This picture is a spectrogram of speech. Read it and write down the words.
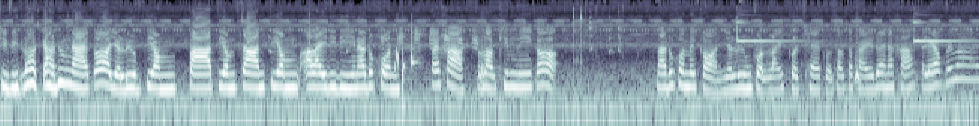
ชีวิตรอดกลางทุ่งนา ก็อย่าลืมเตรียมปลาเตรียมจานเตรียมอะไรดีๆ นะทุกคนไปค่ะสำหรับคลิปนี้ก็ลาทุกคนไปก่อน อย่าลืมกดไลค์ กดแชร์ กด subscribe ด้วยนะคะ ไปแล้ว บ๊ายบาย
